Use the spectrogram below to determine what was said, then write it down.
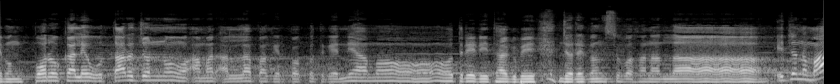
এবং পরকালেও তার জন্য আমার আল্লাহ পাকের পক্ষ থেকে নিয়ামত রেডি থাকবে। জোরে সুবাহান আল্লাহ এই জন্য মা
